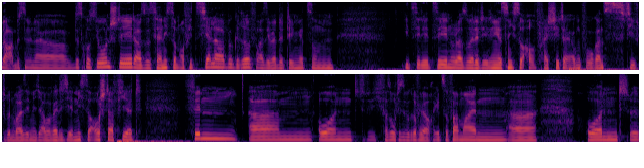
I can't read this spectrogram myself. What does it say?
ja, ein bisschen in der Diskussion steht. Also ist ja nicht so ein offizieller Begriff. Also ihr werdet den jetzt zum ICD-10 oder so, werdet ihr den jetzt nicht so, auf, vielleicht steht da irgendwo ganz tief drin, weiß ich nicht, aber werdet ihr nicht so ausstaffiert finden. Ähm, und ich versuche diese Begriffe ja auch eh zu vermeiden. Äh, und äh,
